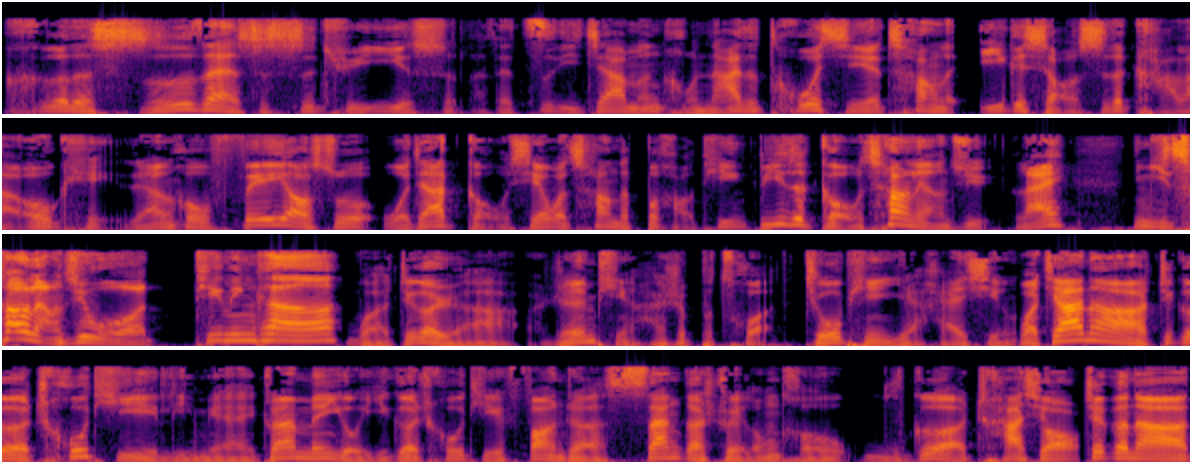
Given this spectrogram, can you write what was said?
喝的实在是失去意识了，在自己家门口拿着拖鞋唱了一个小时的卡拉 OK，然后非要说我家狗嫌我唱的不好听，逼着狗唱两句。来，你唱两句我听听看啊。我这个人啊，人品还是不错的，酒品也还行。我家呢，这个抽屉里面专门有一个抽屉，放着三个水龙头，五个插销。这个呢。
